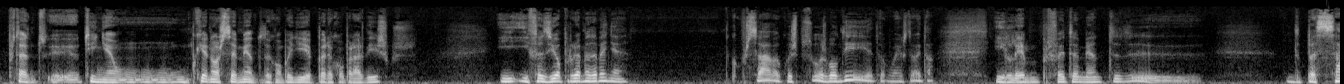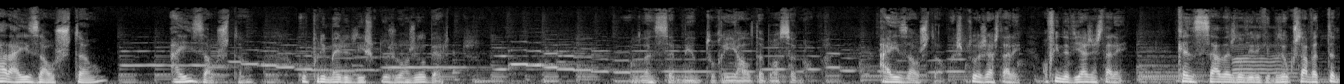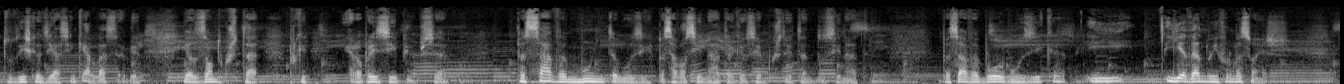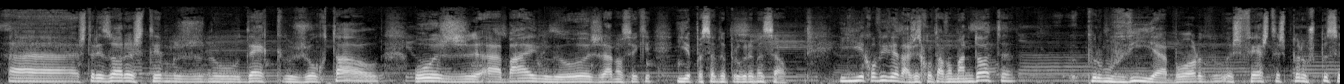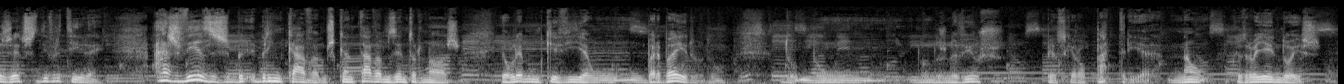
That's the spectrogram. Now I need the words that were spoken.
Portanto, eu tinha um, um pequeno orçamento da companhia para comprar discos e, e, fazia o programa da manhã. Conversava com as pessoas, bom dia, então como é que estão e tal. E lembro-me perfeitamente de, de passar à exaustão, à exaustão, o primeiro disco do João Gilberto. O lançamento real da Bossa Nova à exaustão. As pessoas já estarem, ao fim da viagem, estarem cansadas de ouvir aquilo. Mas eu gostava tanto do disco que eu dizia assim: quero lá saber. Eles vão de gostar. Porque era o princípio, percebe? Passava muita música. Passava o Sinatra, que eu sempre gostei tanto do Sinatra. Passava boa música e ia dando informações. Às três horas temos no deck o jogo tal, hoje há baile, hoje há não sei o quê. Ia passando a programação. E ia convivendo. Às vezes contava uma anedota, promovia a bordo as festas para os passageiros se divertirem. Às vezes brincávamos, cantávamos entre nós. Eu lembro-me que havia um barbeiro de um, de, um, de um dos navios, penso que era o Pátria, não, eu trabalhei em dois.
